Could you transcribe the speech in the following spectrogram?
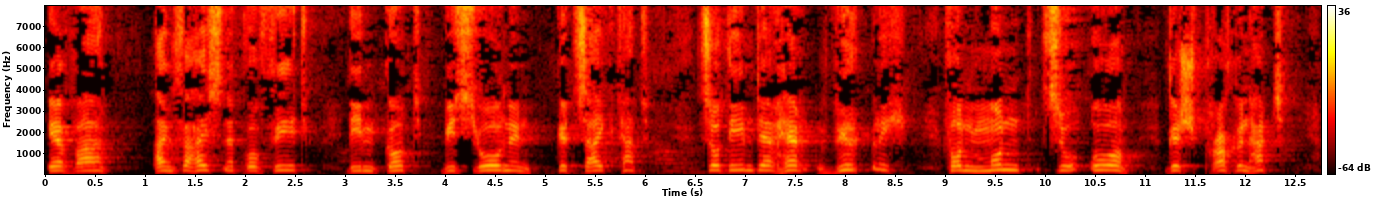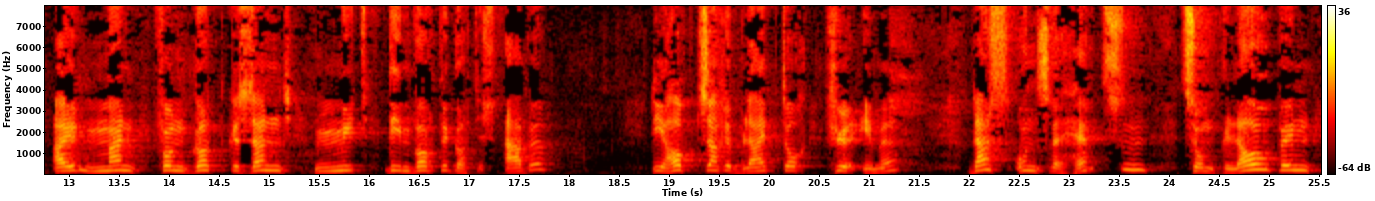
er war ein verheißener Prophet, dem Gott Visionen gezeigt hat, zu dem der Herr wirklich von Mund zu Ohr gesprochen hat, ein Mann von Gott gesandt mit dem Worte Gottes. Aber die Hauptsache bleibt doch für immer, dass unsere Herzen zum Glauben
